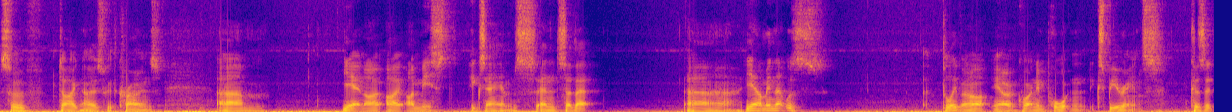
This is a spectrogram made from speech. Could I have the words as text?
sort of diagnosed with Crohn's. Um, yeah, and I, I, I missed exams, and so that. Uh, yeah, I mean that was, believe it or not, you know, quite an important experience because it,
